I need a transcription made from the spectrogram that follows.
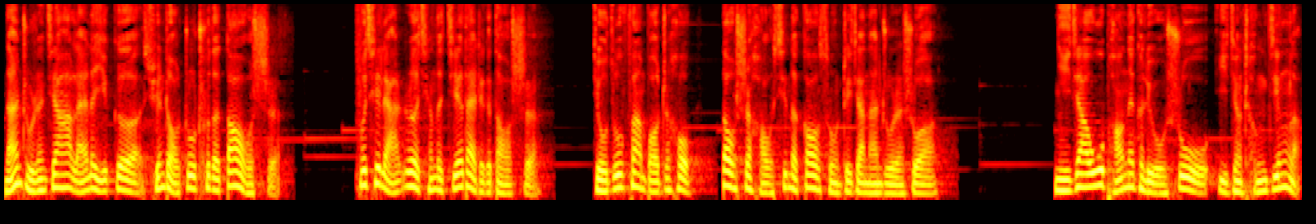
男主人家来了一个寻找住处的道士，夫妻俩热情地接待这个道士。酒足饭饱之后，道士好心地告诉这家男主人说：“你家屋旁那棵柳树已经成精了，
